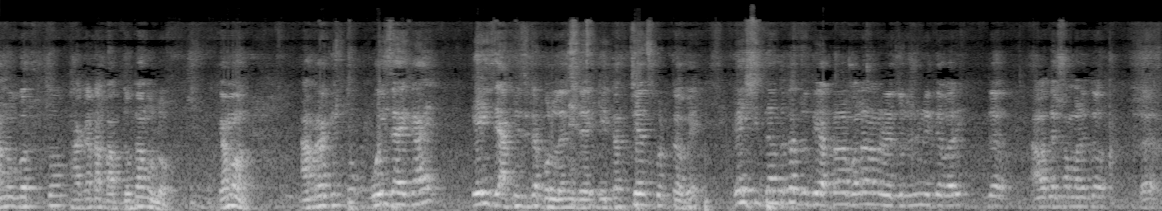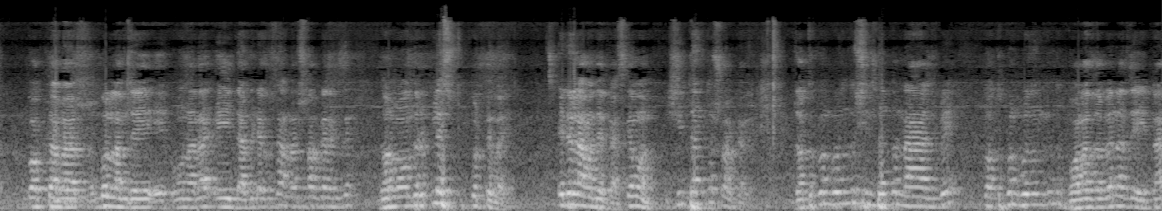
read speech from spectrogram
আনুগত্য থাকাটা বাধ্যতামূলক। কেমন? আমরা কিন্তু ওই জায়গায় এই যে আপনি যেটা বললেন যে এটা চেঞ্জ করতে হবে, এই সিদ্ধান্তটা যদি আপনারা বলেন, আমরা রেজলিউশন নিতে পারি। আমাদের সম্মানিত বক্তা বা বললাম যে ওনারা এই দাবিটা করছে, আমরা সরকারের কাছে ধর্ম প্লেস করতে পারি। এটা হলো আমাদের কাজ। কেমন? সিদ্ধান্ত সরকারের। যতক্ষণ পর্যন্ত সিদ্ধান্ত না আসবে, ততক্ষণ পর্যন্ত কিন্তু বলা যাবে না যে এটা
